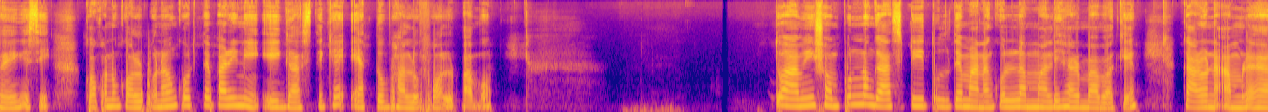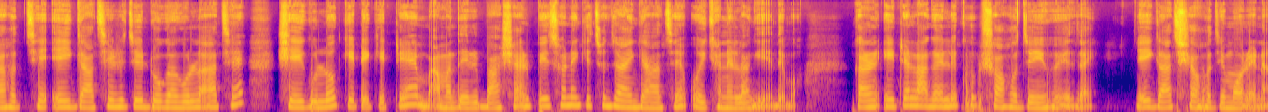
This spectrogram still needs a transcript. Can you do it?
হয়ে গেছি। কখনো কল্পনাও করতে পারিনি এই গাছ থেকে এত ভালো ফল পাবো। তো আমি সম্পূর্ণ গাছটি তুলতে মানা করলাম মালিহার বাবাকে। কারণ আমরা হচ্ছে এই গাছের যে ডোগাগুলো আছে, সেইগুলো কেটে কেটে আমাদের বাসার পেছনে কিছু জায়গা আছে, ওইখানে লাগিয়ে দেব। কারণ এটা লাগাইলে খুব সহজেই হয়ে যায়। এই গাছ সহজে মরে না।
